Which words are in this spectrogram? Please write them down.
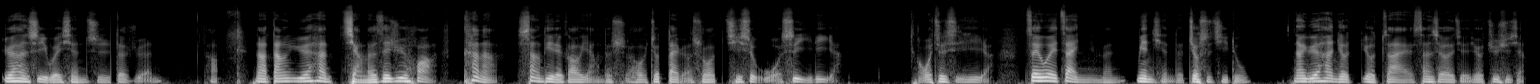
约翰是一位先知的人。好，那当约翰讲了这句话“看呐，上帝的羔羊”的时候，就代表说，其实我是以利亚，我就是以利亚。这位在你们面前的就是基督。那约翰就又在三十二节就继续讲。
